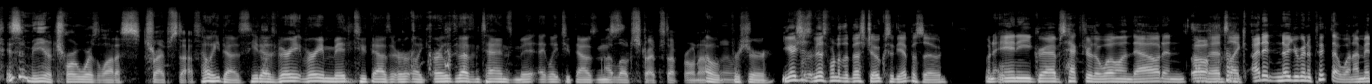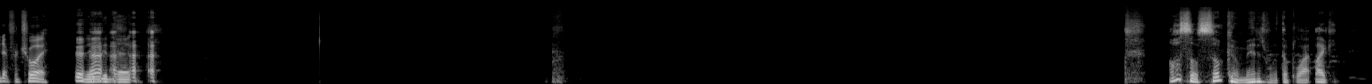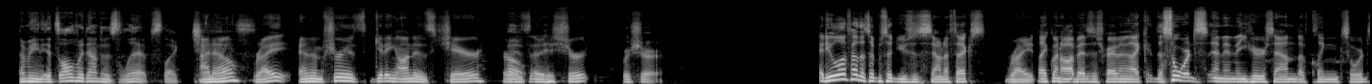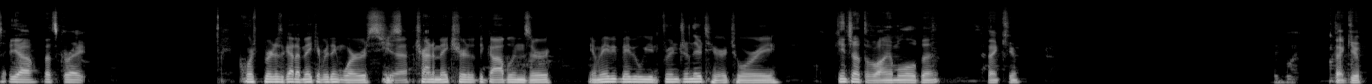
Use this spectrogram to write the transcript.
Is it me or Troy wears a lot of stripe stuff? Oh, he does. He does. Very, very mid 2000 or like early 2010s, mid late 2000s. I loved stripe stuff growing up. Oh, for sure. You guys just missed one of the best jokes of the episode when Annie grabs Hector the well endowed, and Oh. it's like, I didn't know you were going to pick that one. I made it for Troy. They did that. also, so committed with the black. Like, I mean, it's all the way down to his lips. Like, I know, right? And I'm sure it's getting on his chair or Oh. his, uh, his shirt. for sure. I do love how this episode uses sound effects, Right. like when Mhm. Abed is describing like the swords, and then you hear sound of clinging swords. Yeah, that's great. Of course, Britta's got to make everything worse. She's Yeah. trying to make sure that the goblins are, you know, maybe maybe we infringe on their territory. Can you turn up the volume a little bit? Thank you. Thank you.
